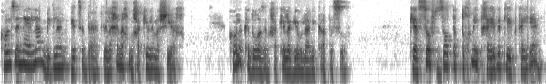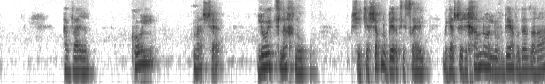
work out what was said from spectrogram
כל זה נעלם בגלל עץ הדעת, ולכן אנחנו מחכים למשיח. כל הכדור הזה מחכה לגאולה לקראת הסוף. כי הסוף זאת התוכנית, חייבת להתקיים. אבל כל מה שלא הצלחנו כשהתיישבנו בארץ ישראל, בגלל שריחמנו על עובדי עבודה זרה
